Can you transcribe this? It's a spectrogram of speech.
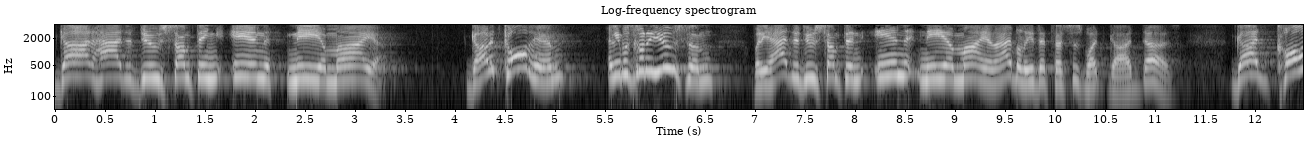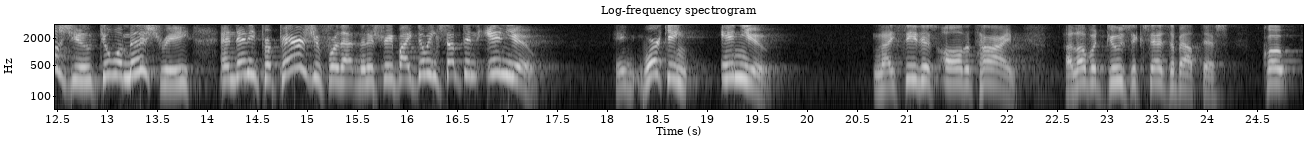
God had to do something in Nehemiah. God had called him, and he was going to use them, but he had to do something in Nehemiah, and I believe that this is what God does. God calls you to a ministry and then He prepares you for that ministry by doing something in you, working in you. And I see this all the time. I love what Guzik says about this. Quote,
